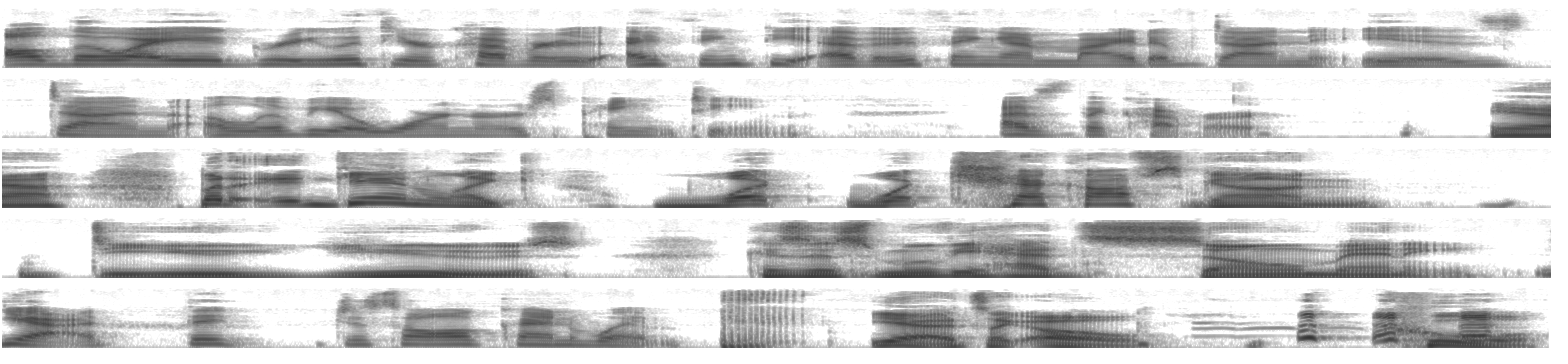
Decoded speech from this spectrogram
although I agree with your cover, I think the other thing I might have done is done Olivia Warner's painting as the cover. Yeah, but again, like what what Chekhov's gun do you use? Because this movie had so many. Yeah, they just all kind of went. Yeah, it's like oh, cool.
